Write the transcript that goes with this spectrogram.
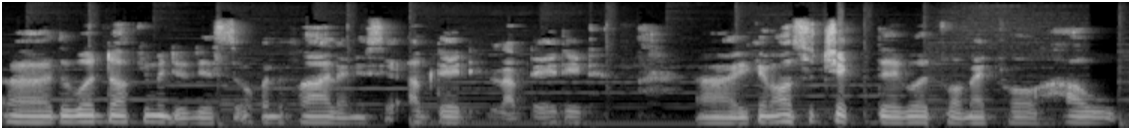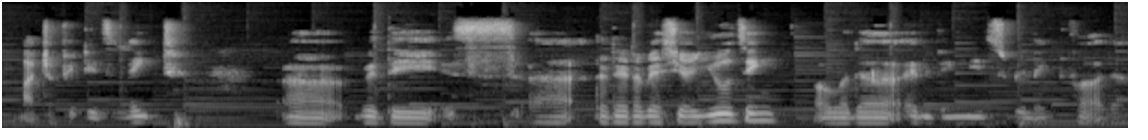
uh, the word document. You just open the file and you say update it will update it. Uh, you can also check the word format for how much of it is linked with the uh, the database you're using or whether anything needs to be linked further.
